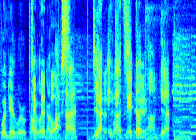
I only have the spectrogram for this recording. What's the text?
won you the world title. Tick that box. back now. Tick yeah, that that's it. Done yeah. that. Yeah.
